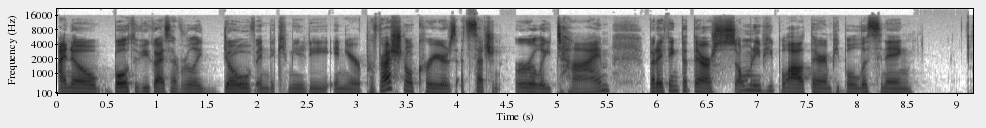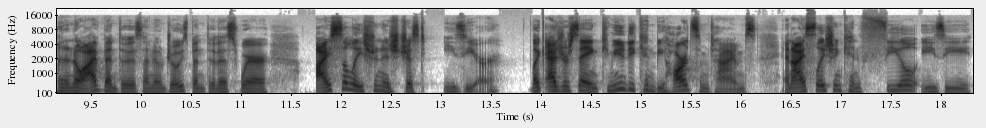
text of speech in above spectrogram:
I know both of you guys have really dove into community in your professional careers at such an early time. But I think that there are so many people out there and people listening. And I know I've been through this. I know Joey's been through this where isolation is just easier. Like, as you're saying, community can be hard sometimes, and isolation can feel easy.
